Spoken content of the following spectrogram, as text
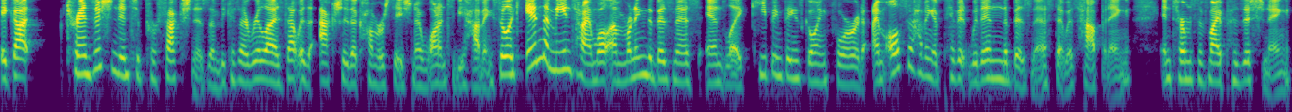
It got transitioned into perfectionism because I realized that was actually the conversation I wanted to be having. So like in the meantime while I'm running the business and like keeping things going forward, I'm also having a pivot within the business that was happening in terms of my positioning.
